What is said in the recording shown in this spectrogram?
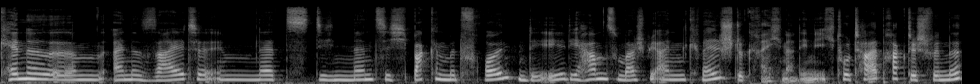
kenne ähm, eine Seite im Netz, die nennt sich backenmitfreunden.de. Die haben zum Beispiel einen Quellstückrechner, den ich total praktisch finde.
